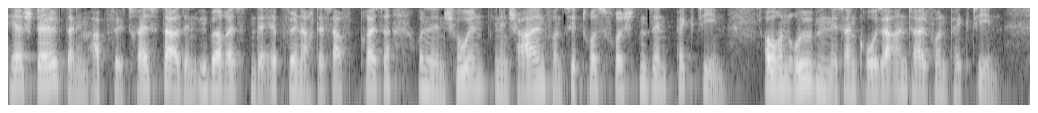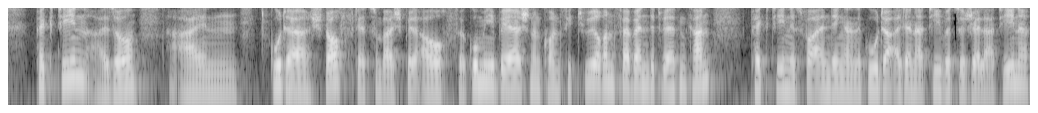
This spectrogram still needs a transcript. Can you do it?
herstellst, dann im Apfeltrester, also in Überresten der Äpfel nach der Saftpresse und in den Schulen, in den Schalen von Zitrusfrüchten sind Pektin. Auch in Rüben ist ein großer Anteil von Pektin. Pektin, also ein guter Stoff, der zum Beispiel auch für Gummibärchen und Konfitüren verwendet werden kann. Pektin ist vor allen Dingen eine gute Alternative zu Gelatine.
